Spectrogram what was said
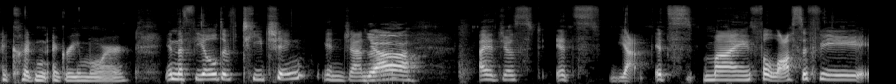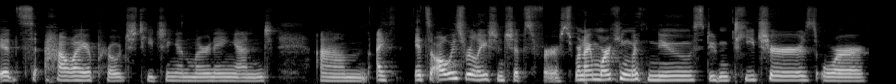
I couldn't agree more. In the field of teaching in general, yeah. I just, it's, yeah, it's my philosophy. It's how I approach teaching and learning. And um, I, it's always relationships first. When I'm working with new student teachers or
